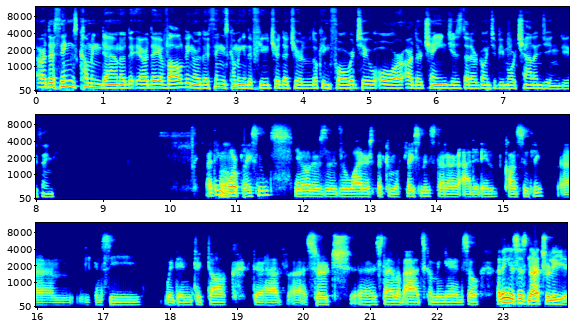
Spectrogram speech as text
are there things coming down? Are they are they evolving? Are there things coming in the future that you're looking forward to, or are there changes that are going to be more challenging? Do you think? I think more placements. You know, there's a, there's a wider spectrum of placements that are added in constantly. Um, you can see within TikTok. There have a search uh, style of ads coming in. So I think it's just naturally,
